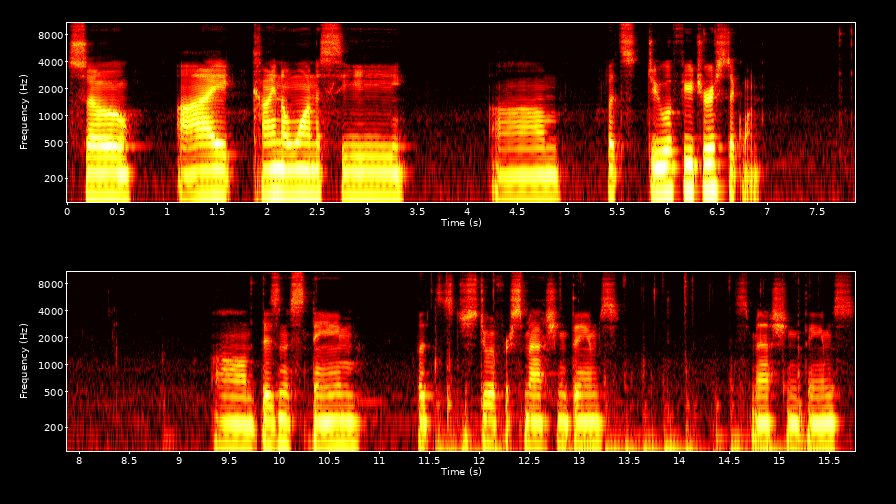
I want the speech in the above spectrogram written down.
So I kind of want to see. Um, let's do a futuristic one. Um, business name. Let's just do it for smashing themes. Smashing themes.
